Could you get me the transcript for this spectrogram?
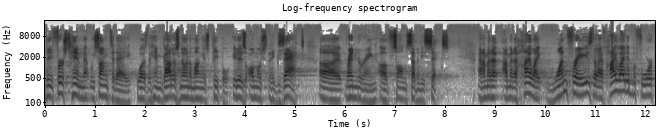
the first hymn that we sung today was the hymn God is Known Among His People. It is almost an exact uh, rendering of Psalm 76. And I'm going to I'm going to highlight one phrase that I've highlighted before,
